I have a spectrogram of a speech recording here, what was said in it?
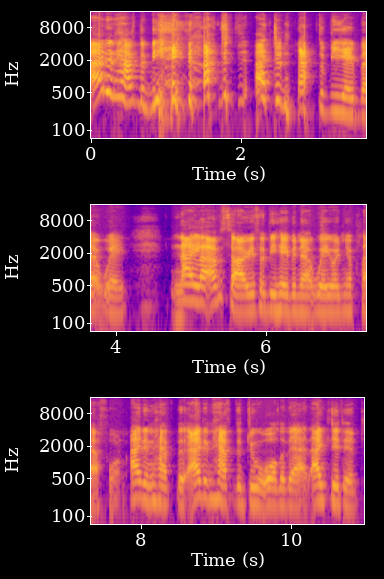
I didn't have to behave. I, did, I didn't have to behave that way. Nylah, I'm sorry for behaving that way on your platform. I didn't have to. I didn't have to do all of that. I didn't.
